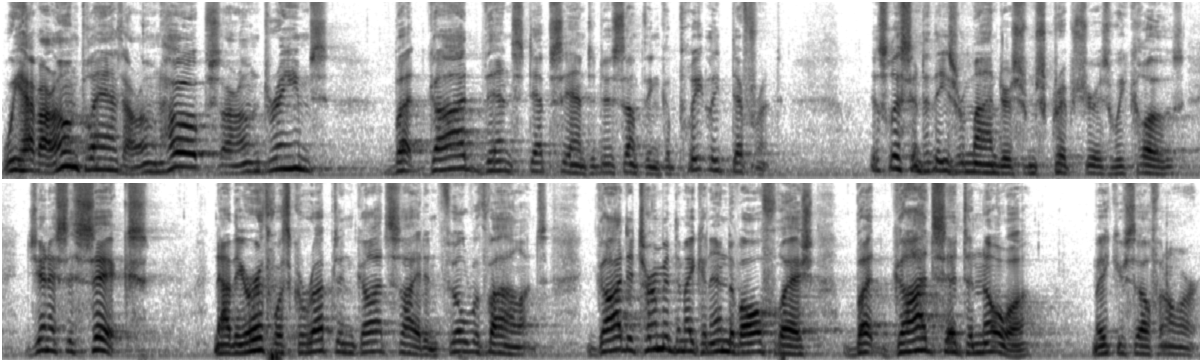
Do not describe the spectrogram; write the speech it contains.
We have our own plans, our own hopes, our own dreams, but God then steps in to do something completely different. Just listen to these reminders from scripture as we close. Genesis 6. Now the earth was corrupt in God's sight and filled with violence. God determined to make an end of all flesh, but God said to Noah, Make yourself an ark.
